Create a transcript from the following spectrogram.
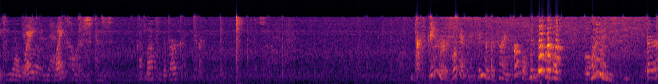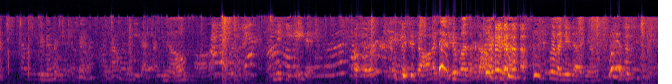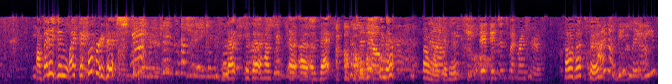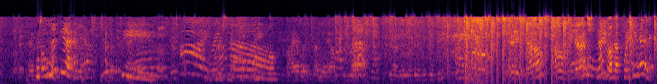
need some more white and white colors because got lots of the dark up there. So. My fingers, look at my fingers are turning purple from the purple balloons. Do you remember? No. Nikki ate it. Uh-oh. Is that your dog? It was our dog. Yeah. We have a new dog now. What is this? I bet it didn't like the slippery fish. That did that have a, a, a vet visit in there? Oh my goodness. It, it just went right through. Oh, that's good. I know these ladies. Olivia and Elsie. Wow. Violet, I mean, Elsie. There you go. Oh my gosh. Now you all have pointy heads.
